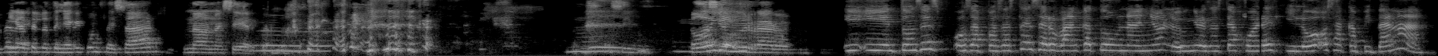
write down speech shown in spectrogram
Amiga, te lo tenía que confesar. No, no es cierto. Mm. sí, todo ha sido muy raro. Y, entonces, o sea, pasaste de ser banca todo un año, luego ingresaste a Juárez y luego, o sea, capitana.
